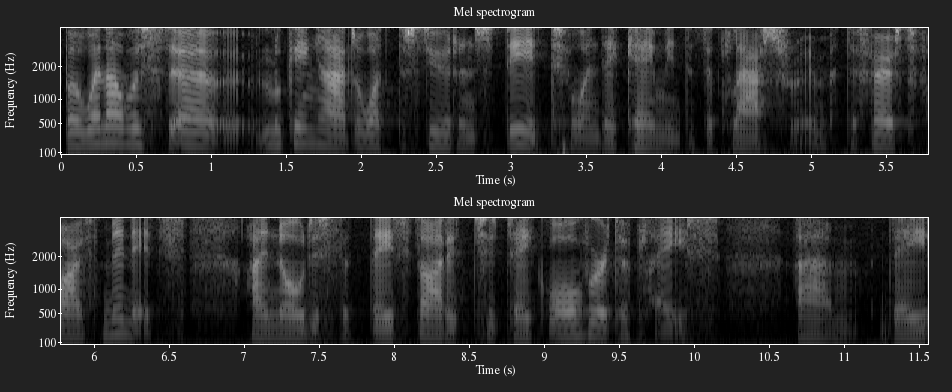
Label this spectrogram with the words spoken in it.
But when I was uh, looking at what the students did when they came into the classroom, the first five minutes, I noticed that they started to take over the place. Um, they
